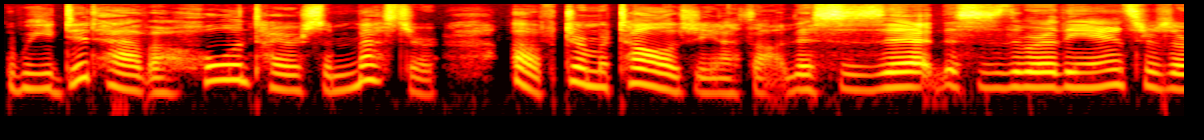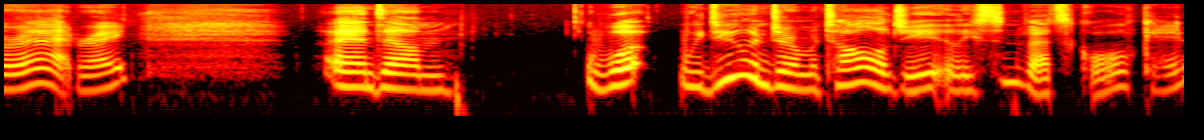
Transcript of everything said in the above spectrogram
we did have a whole entire semester of dermatology. And I thought, this is it. This is where the answers are at, right? And um, what we do in dermatology, at least in vet school, okay,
